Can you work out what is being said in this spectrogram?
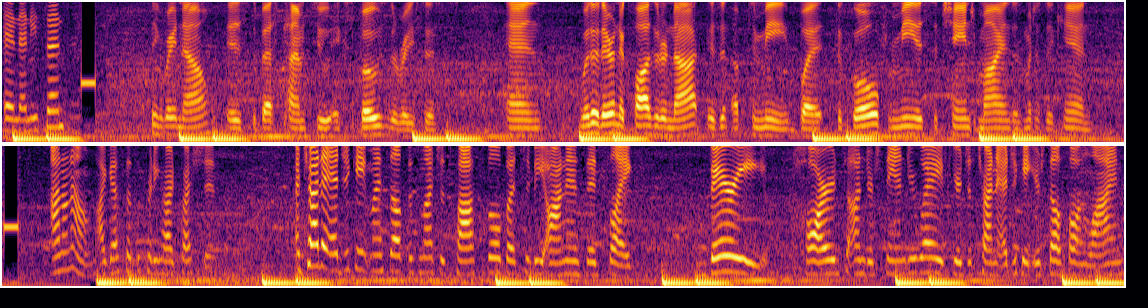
in any sense. I think right now is the best time to expose the racists, and whether they're in the closet or not isn't up to me. But the goal for me is to change minds as much as I can. I don't know. I guess that's a pretty hard question. I try to educate myself as much as possible, but to be honest, it's like very hard to understand your way if you're just trying to educate yourself online.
